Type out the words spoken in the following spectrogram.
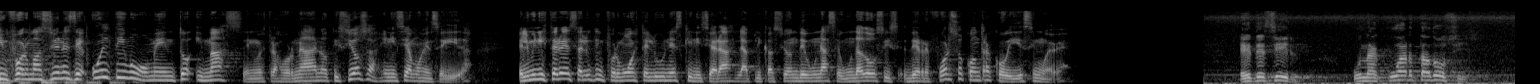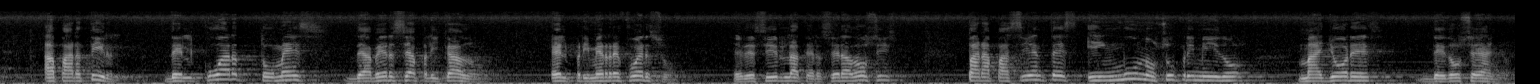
Informaciones de último momento y más en nuestra jornada noticiosa. Iniciamos enseguida. El Ministerio de Salud informó este lunes que iniciará la aplicación de una segunda dosis de refuerzo contra COVID-19. Es decir, una cuarta dosis a partir del cuarto mes de haberse aplicado el primer refuerzo, es decir, la tercera dosis, para pacientes inmunosuprimidos mayores de 12 años.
